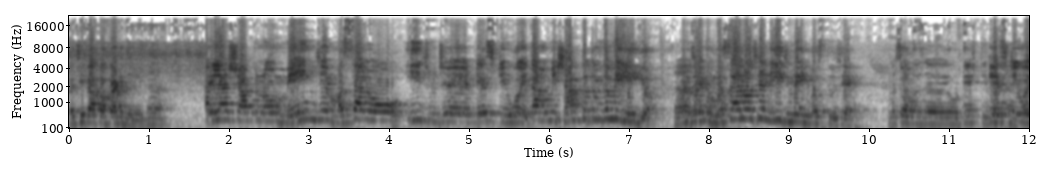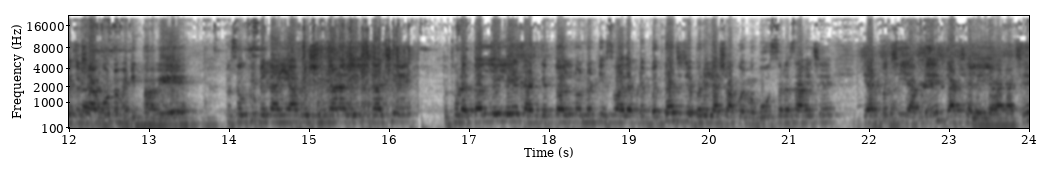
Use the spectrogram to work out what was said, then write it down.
પછી કાપા પાડી દેવી. હા. ભરેલા શાકનો મેઇન જે મસાલો ઈ જ જે ટેસ્ટી હોય કા મમ્મી શાક તો તમે ગમે લઈ લો પણ જે મસાલો છે ને ઈ જ મેઇન વસ્તુ છે. મસાલો એવો ટેસ્ટી ટેસ્ટી હોય તો શાક ઓટોમેટિક ભાવે. તો સૌથી પહેલા અહીંયા આપણે શિંગદાણા લઈ લીધા છે. તો થોડા તલ લઈ લઈએ કારણ કે તલનો નટી સ્વાદ આપણે બધા જ જે ભરેલા શાકો એમાં બહુ સરસ આવે છે. ત્યાર પછી આપણે ગાંઠિયા લઈ લેવાના છે.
